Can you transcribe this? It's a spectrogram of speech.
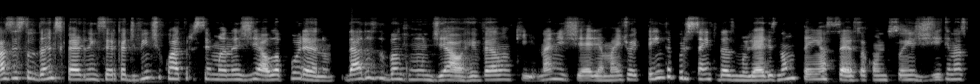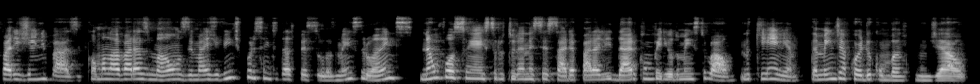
as estudantes perdem cerca de 24 semanas de aula por ano. Dados do Banco Mundial revelam que, na Nigéria, mais de 80% das mulheres não têm acesso a condições dignas para higiene básica, como lavar as mãos, e mais de 20% das pessoas menstruantes não possuem a estrutura necessária para lidar com o período menstrual. No Quênia, também de acordo com o Banco Mundial,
